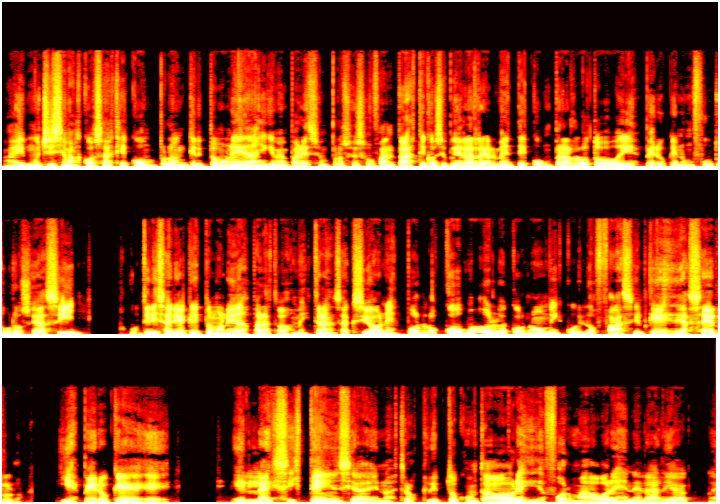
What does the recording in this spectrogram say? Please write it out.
hay muchísimas cosas que compro en criptomonedas y que me parece un proceso fantástico. Si pudiera realmente comprarlo todo y espero que en un futuro sea así, utilizaría criptomonedas para todas mis transacciones por lo cómodo, lo económico y lo fácil que es de hacerlo. Y espero que eh, la existencia de nuestros criptocontadores y de formadores en el área eh,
